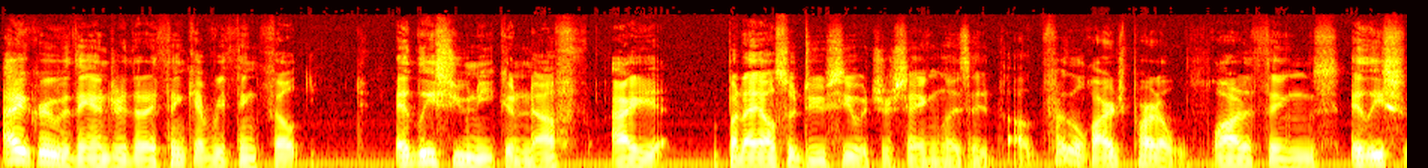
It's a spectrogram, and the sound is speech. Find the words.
I agree with Andrew that I think everything felt at least unique enough. I but I also do see what you're saying, Liz. It, uh, for the large part, a lot of things, at least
